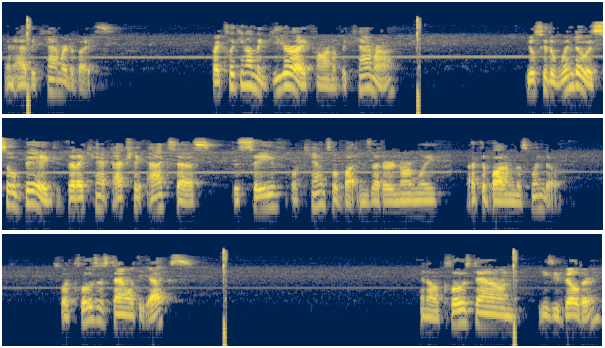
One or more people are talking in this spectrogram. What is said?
and add the camera device. By clicking on the gear icon of the camera, you'll see the window is so big that I can't actually access the save or cancel buttons that are normally at the bottom of this window. So I'll close this down with the X, and I'll close down EZ-Builder.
